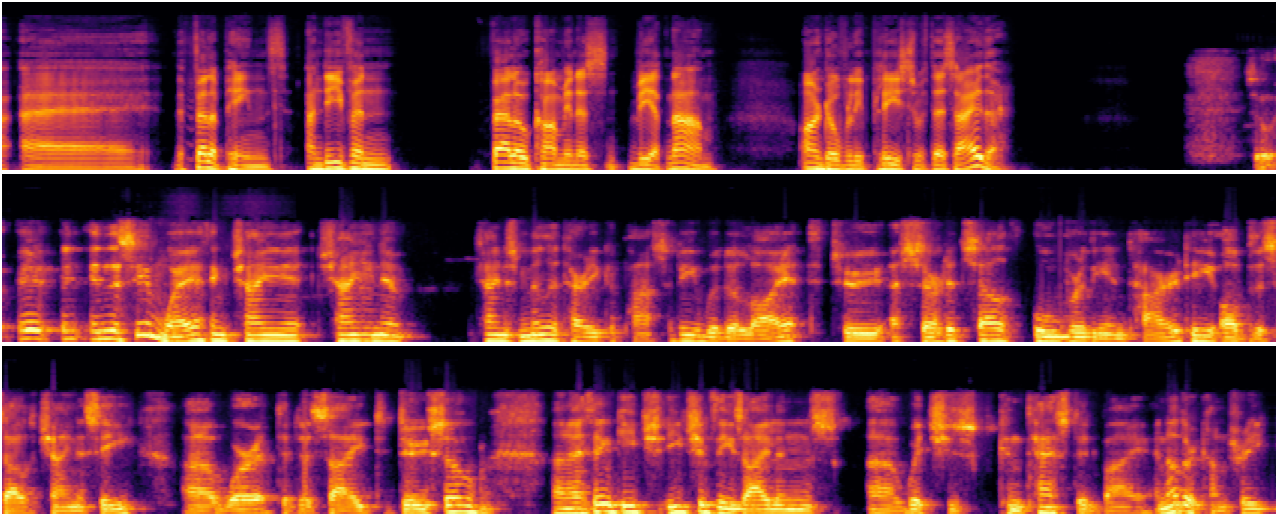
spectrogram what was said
uh, the Philippines, and even fellow communist Vietnam, aren't overly pleased with this either. So, in, in the same way, I think China China China's military capacity would allow it to assert itself over the entirety of the South China Sea, uh, were it to decide to do so. And I think each each of these islands, uh, which is contested by another country,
